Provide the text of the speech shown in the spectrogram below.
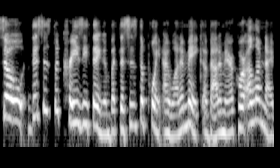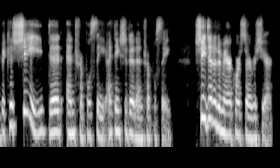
so this is the crazy thing, but this is the point I want to make about AmeriCorps alumni because she did NCCC. I think she did NCCC. She did an AmeriCorps service year.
